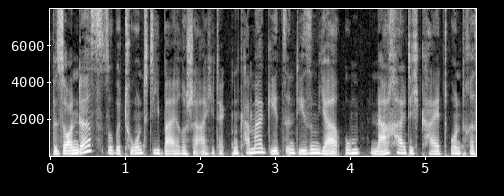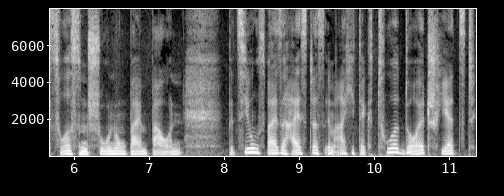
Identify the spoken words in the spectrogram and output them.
Besonders, so betont die Bayerische Architektenkammer, geht es in diesem Jahr um Nachhaltigkeit und Ressourcenschonung beim Bauen. Beziehungsweise heißt das im Architekturdeutsch jetzt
